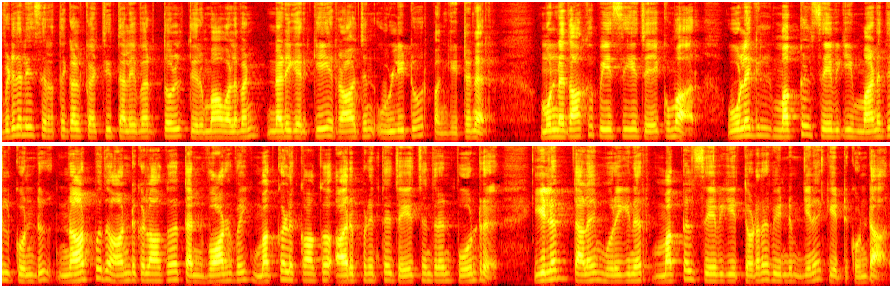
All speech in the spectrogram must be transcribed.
விடுதலை சிறுத்தைகள் கட்சி தலைவர் தொல் திருமாவளவன் நடிகர் கே. ராஜன் உள்ளிட்டோர் பங்கேற்றனர். முன்னதாக பேசிய ஜெயக்குமார் உலகில் மக்கள் சேவையை மனதில் கொண்டு நாற்பது ஆண்டுகளாக தன் வாழ்வை மக்களுக்காக அர்ப்பணித்த ஜெயச்சந்திரன் போன்று இளம் தலைமுறையினர் மக்கள் சேவையை தொடர வேண்டும் என கேட்டுக்கொண்டார்.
